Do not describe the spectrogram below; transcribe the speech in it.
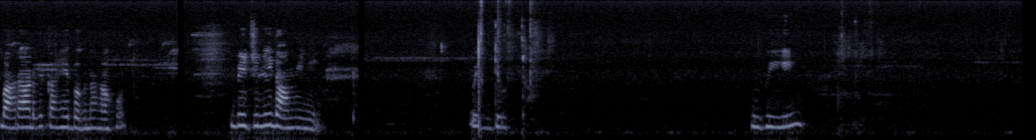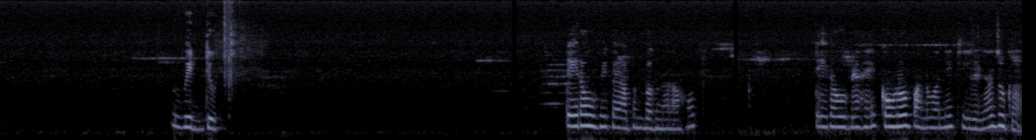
बारा आडवे काय हे बघणार आहोत? बिजली दामिनी. विद्युत. वी विद्युत. तेरा उभी काय आपण बघणार आहोत? तेरा उभे आहे. कौरव पांडवांनी केलेला जुगार.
